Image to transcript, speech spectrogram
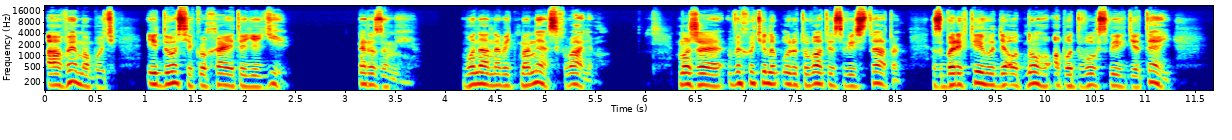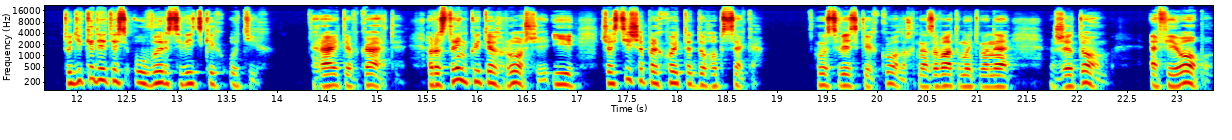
А ви, мабуть, і досі кохаєте її. Розумію. Вона навіть мене схвалювала. Може, ви хотіли б урятувати свій статок, зберегти його для одного або двох своїх дітей, тоді кидайтесь у вир світських утіх. Грайте в карти, розтринькуйте гроші і частіше приходьте до гопсека. У світських колах називатимуть мене жидом, ефіопом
